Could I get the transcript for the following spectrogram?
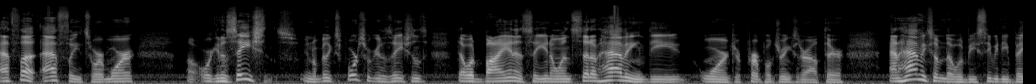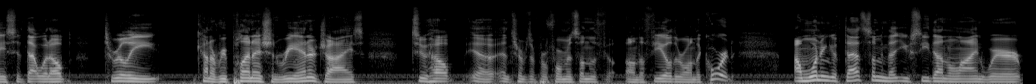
athlete, athletes or more uh, organizations, you know, big sports organizations that would buy in and say, you know, instead of having the orange or purple drinks that are out there, and having something that would be CBD based, if that would help to really kind of replenish and re-energize to help uh, in terms of performance on the on the field or on the court. I'm wondering if that's something that you see down the line where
